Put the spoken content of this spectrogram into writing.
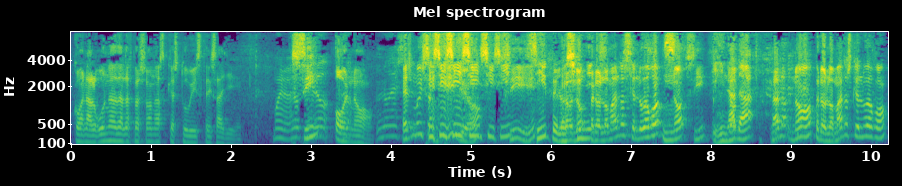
con alguna de las personas que estuvisteis allí? Bueno, no ¿Sí quiero- o no, no? no es- es muy Sí, sí, sí, sencillo. sí, sí, sí. Sí, pero lo, sin- pero lo malo es que luego no, sí. Y no, nada. Claro, no, pero lo malo es que luego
